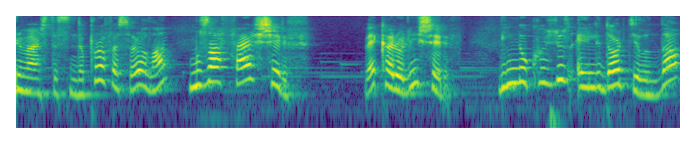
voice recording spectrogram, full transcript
Üniversitesi'nde profesör olan Muzaffer Şerif ve Caroline Şerif 1954 yılında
